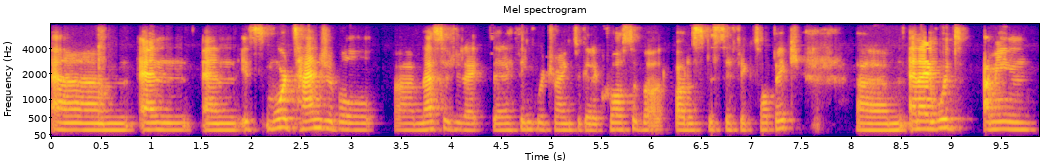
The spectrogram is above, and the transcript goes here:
um, and and it's more tangible uh, message that I, that I think we're trying to get across about about a specific topic. Um, and I would, I mean,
